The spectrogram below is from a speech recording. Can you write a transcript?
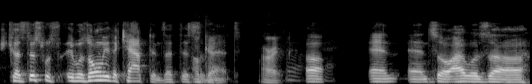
because this was it was only the captains at this Okay. event, All right. Oh, Uh, okay. And and so I was uh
